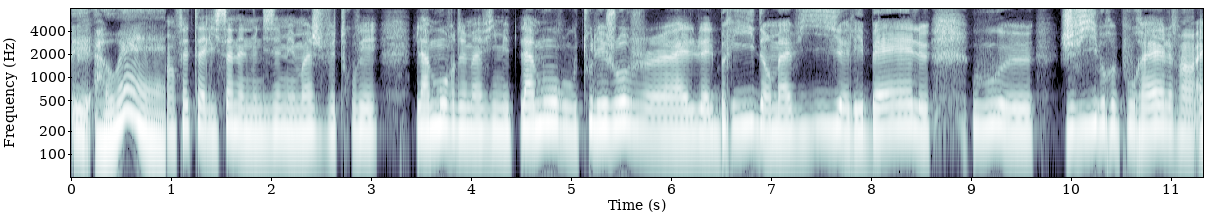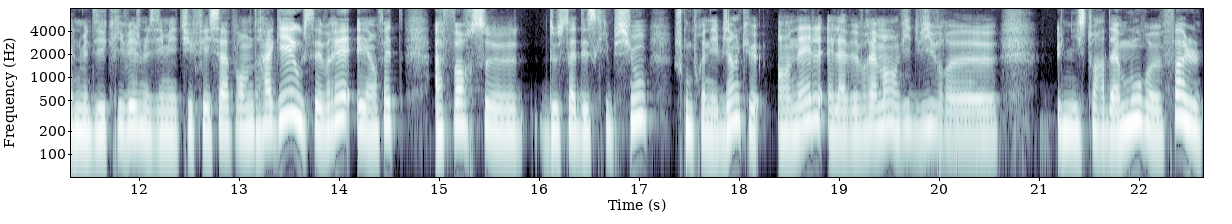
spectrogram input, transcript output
et- ah ouais En fait, Alison, elle me disait, mais moi, je veux trouver l'amour de ma vie. Mais l'amour où tous les jours, je- elle, elle brille dans ma vie, elle est belle, où euh, je vibre pour elle. Enfin, elle me décrivait, je me disais, mais tu fais ça pour me draguer ou c'est vrai? Et en fait, à force euh, de sa description, je comprenais bien que en elle, elle avait vraiment envie de vivre euh, une histoire d'amour euh, folle.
